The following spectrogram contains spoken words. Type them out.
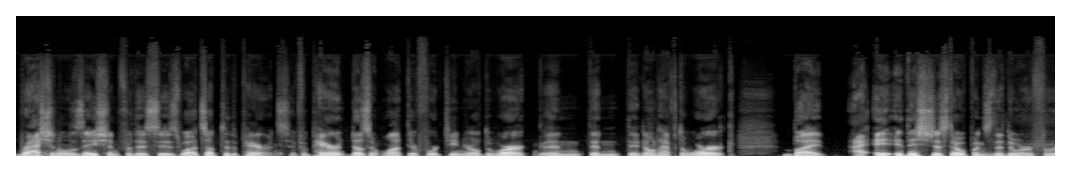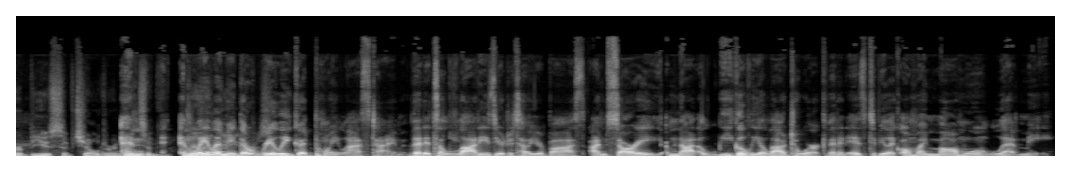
rationalization for this is well it's up to the parents if a parent doesn't want their 14 year old to work then then they don't have to work but I, it, this just opens the door for abuse of children. And, and Leila dangerous. made the really good point last time that it's a lot easier to tell your boss, I'm sorry, I'm not legally allowed to work than it is to be like, oh, my mom won't let me.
